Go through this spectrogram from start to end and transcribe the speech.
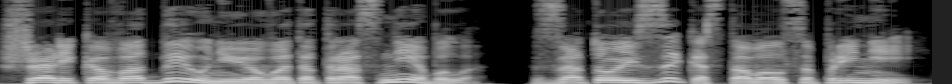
Шарика воды у нее в этот раз не было, зато язык оставался при ней.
